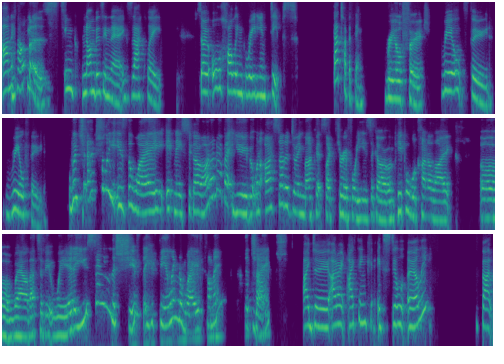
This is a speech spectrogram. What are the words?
unhealthy numbers. In, numbers in there. Exactly. So all whole ingredient dips, that type of thing. Real food. Real food. Real food which actually is the way it needs to go. I don't know about you, but when I started doing markets like three or four years ago, and people were kind of like, oh, wow, that's a bit weird. Are you seeing the shift? Are you feeling the wave coming, the change? I do. I don't, I think it's still early, but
